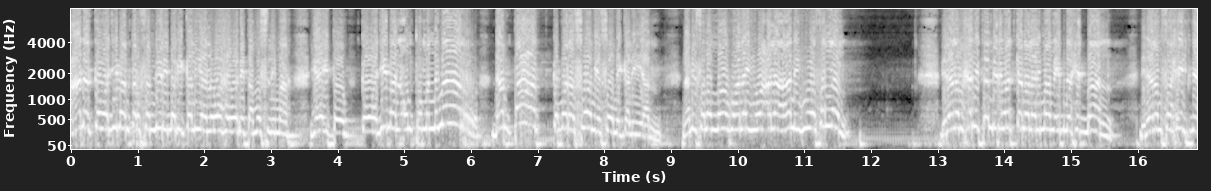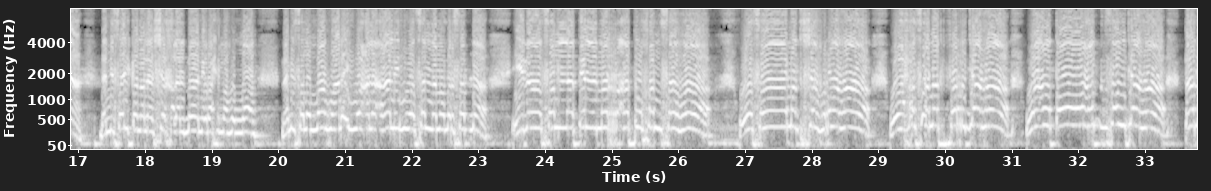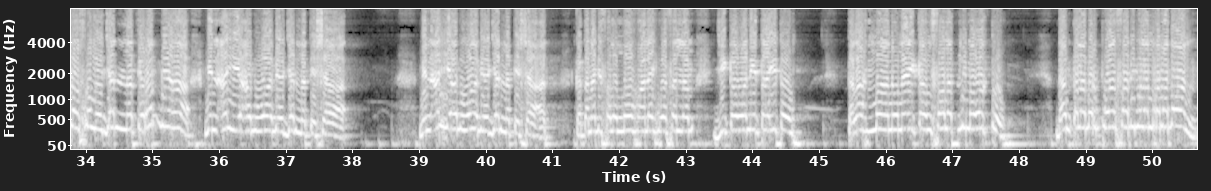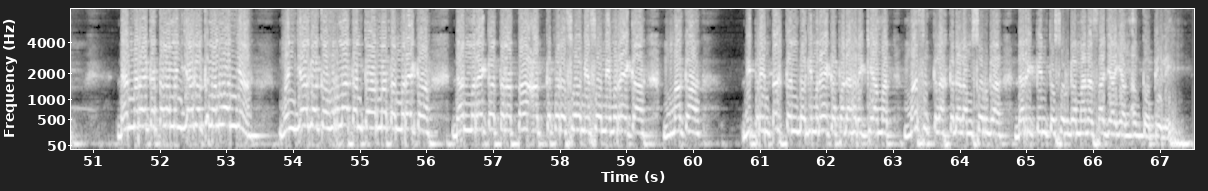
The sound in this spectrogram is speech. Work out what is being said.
ada kewajiban tersendiri bagi kalian wahai wanita muslimah yaitu kewajiban untuk mendengar dan taat kepada suami-suami kalian. Nabi sallallahu alaihi wa ala alihi wasallam di dalam hadis yang diriwayatkan oleh Imam Ibn Hibban di dalam sahihnya dan disahihkan oleh Syekh Al-Albani rahimahullah Nabi sallallahu alaihi wa ala alihi wasallam bersabda idza sallatil mar'atu khamsaha wa samat shahraha wa hasanat farjaha wa ata'at zawjaha tadkhulu jannati rabbiha min ayyi abwabil jannati sya' min ayyi abwabil jannati sya'at kata Nabi sallallahu alaihi wasallam jika wanita itu telah menunaikan salat lima waktu. Dan telah berpuasa di bulan Ramadan. Dan mereka telah menjaga kemaluannya. Menjaga kehormatan-kehormatan mereka. Dan mereka telah taat kepada suami-suami mereka. Maka diperintahkan bagi mereka pada hari kiamat masuklah ke dalam surga. Dari pintu surga mana saja yang engkau pilih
